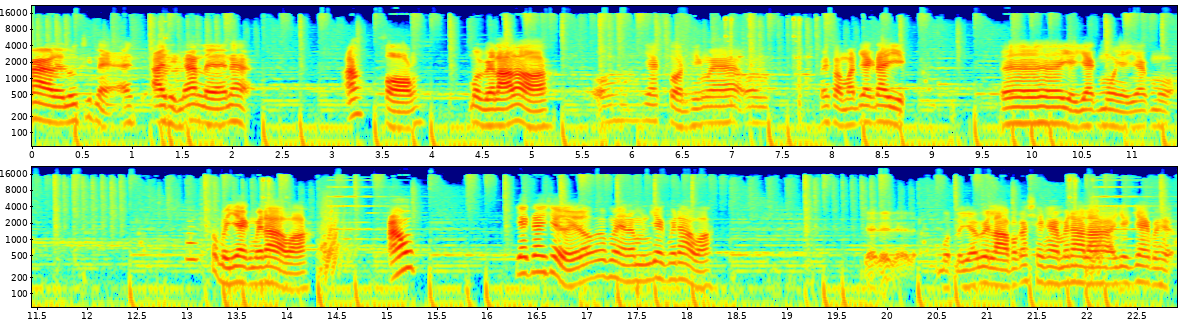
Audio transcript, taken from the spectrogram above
มากเลยรู้ที่ไหนอายถึงนั่นเลยนะฮะเอ้าของหมดเวลาแล้วเหรอโอ้แยกส่วนทิ้งไหมฮะอืมไม่สามารถแยกได้อีก เอออย่าแยกมั่อย่าแยกมั่ทำไมแยกไม่ได้วะ เอ้า แยกได้เฉยแล้วทำไมนนั้นมันแยกไม่ได้วะเดี๋ยวเดี๋ยวหมดระยะเวลามันก็ใช้งานไม่ได้ล้วแยกแยกไปเถอะ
